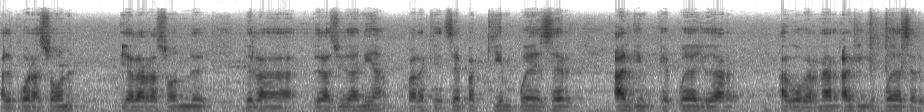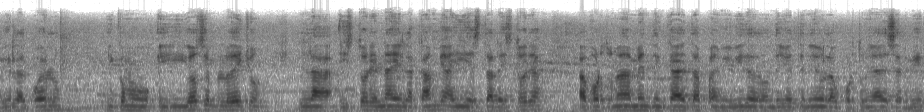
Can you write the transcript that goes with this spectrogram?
al corazón y a la razón de de la, ciudadanía para que sepa quién puede ser alguien que pueda ayudar a gobernar, alguien que pueda servirle al pueblo. Y como y yo siempre lo he dicho, la historia nadie la cambia, ahí está la historia. Afortunadamente en cada etapa de mi vida donde yo he tenido la oportunidad de servir,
